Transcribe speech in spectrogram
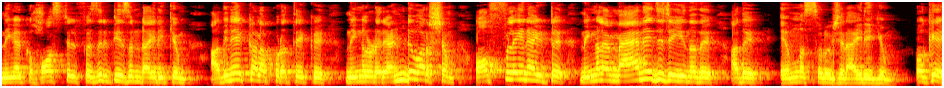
നിങ്ങൾക്ക് ഹോസ്റ്റൽ ഫെസിലിറ്റീസ് ഉണ്ടായിരിക്കും. അതിനേക്കാൾ അപ്പുറത്തേക്ക് നിങ്ങളുടെ രണ്ട് വർഷം ഓഫ്ലൈനായിട്ട് നിങ്ങളെ മാനേജ് ചെയ്യുന്നത് അത് എം എസ് സൊല്യൂഷൻ ആയിരിക്കും. ഓക്കെ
